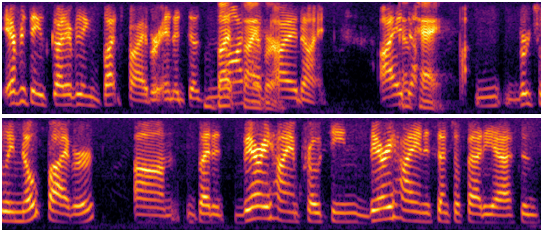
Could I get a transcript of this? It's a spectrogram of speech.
everything's got everything but fiber, and it does but not fiber. have iodine. Iodine. Okay. Virtually no fiber um, but it's very high in protein, very high in essential fatty acids,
